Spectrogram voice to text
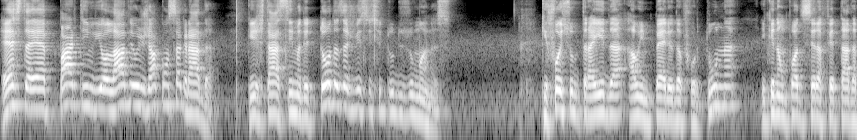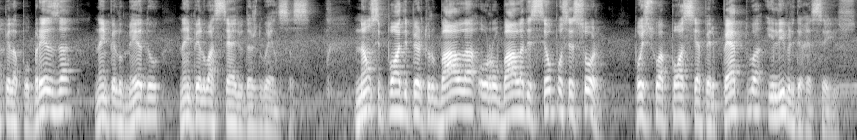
esta é parte inviolável já consagrada, que está acima de todas as vicissitudes humanas, que foi subtraída ao império da fortuna e que não pode ser afetada pela pobreza, nem pelo medo, nem pelo assédio das doenças. Não se pode perturbá-la ou roubá-la de seu possessor, pois sua posse é perpétua e livre de receios.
